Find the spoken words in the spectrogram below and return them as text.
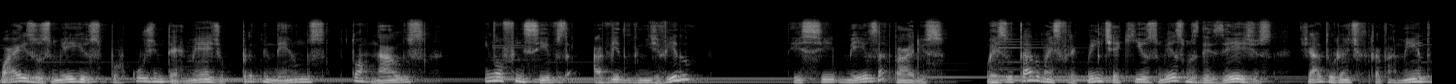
quais os meios por cujo intermédio pretendemos torná-los inofensivos à vida do indivíduo? Desses meios há vários. O resultado mais frequente é que os mesmos desejos, já durante o tratamento,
